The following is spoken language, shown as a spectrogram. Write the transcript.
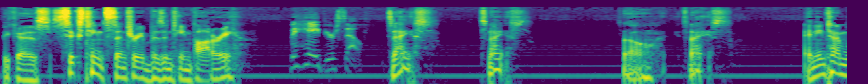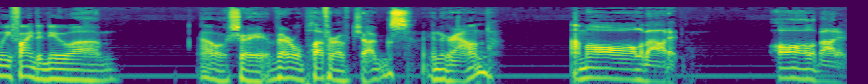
because 16th century Byzantine pottery Behave yourself. it's nice. It's nice. So it's nice. Anytime we find a new, um, I'll show you a veritable plethora of jugs in the ground, I'm all about it. All about it.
